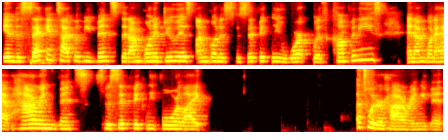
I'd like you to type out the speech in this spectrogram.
in the second type of events that I'm going to do is I'm going to specifically work with companies and I'm going to have hiring events specifically for like a Twitter hiring event,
